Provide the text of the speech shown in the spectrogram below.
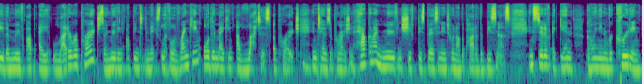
either move up a ladder approach, so moving up into the next level of ranking, or they're making a lattice approach mm. in terms of promotion. How can I move and shift this person into another part of the business? Instead of, again, going in and recruiting,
